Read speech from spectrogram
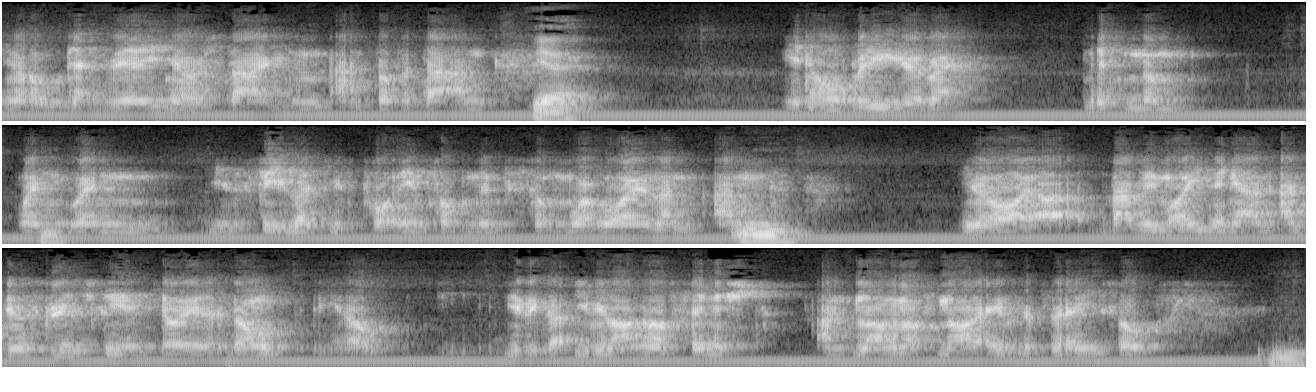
you know, getting to the age, you know, stags and, and stuff like that. And Yeah. you don't really regret missing them when when you feel like you've put in something into something worthwhile and, and you know, I, I, that'd be my thing, and, and just literally enjoy it. Don't, you know, you'll be, you'll be long enough finished and long enough not able to play. So mm.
